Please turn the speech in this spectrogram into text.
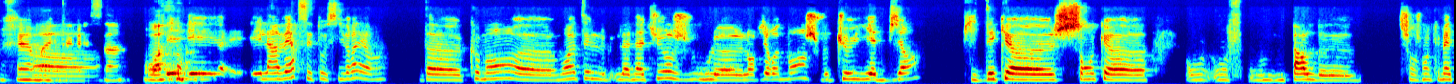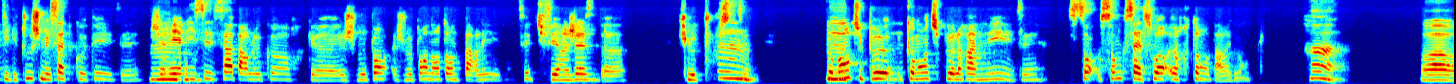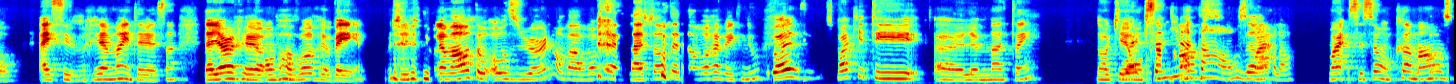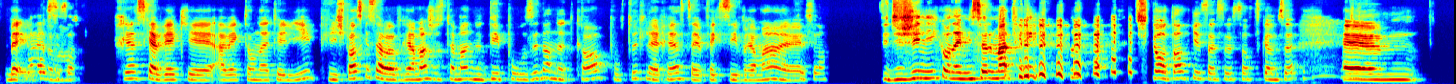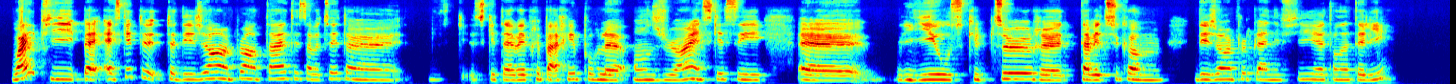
Vraiment intéressant. Et, et, l'inverse est aussi vrai. Hein comment, euh, moi, la nature ou l'environnement, je veux qu'il y ait bien. Puis dès que je sens que on, parle de changement climatique et tout, je mets ça de côté. J'ai mmh. réalisé ça par le corps, que je veux pas, je veux pas en entendre parler. Tu, sais, tu fais un geste de, je le pousse. Mmh. Comment mmh. tu peux, comment tu peux le ramener, sans, sans, que ça soit heurtant, par exemple? Ah, wow. c'est vraiment intéressant. D'ailleurs, euh, on va voir, euh, ben, j'ai vraiment hâte au 11 juin. On va avoir euh, la chance de t'avoir avec nous. Ouais. Je crois qu'il était euh, le matin. Donc, euh, on samedi matin à 11h, là. Ouais, c'est ça, on commence. Ben, presque avec, euh, avec ton atelier. Puis je pense que ça va vraiment justement nous déposer dans notre corps pour tout le reste. Fait que c'est vraiment... Euh, c'est ça. C'est du génie qu'on a mis ça le matin. je suis contente que ça soit sorti comme ça. Ouais, puis ben, est-ce que tu as déjà un peu en tête, ça va-tu être un ce que tu avais préparé pour le 11 juin, est-ce que c'est euh, lié aux sculptures? Euh, t'avais-tu comme déjà un peu planifié ton atelier?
